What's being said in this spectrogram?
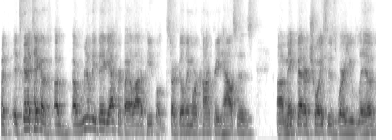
but it's going to take a, a, a, really big effort by a lot of people to start building more concrete houses, uh, make better choices where you live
